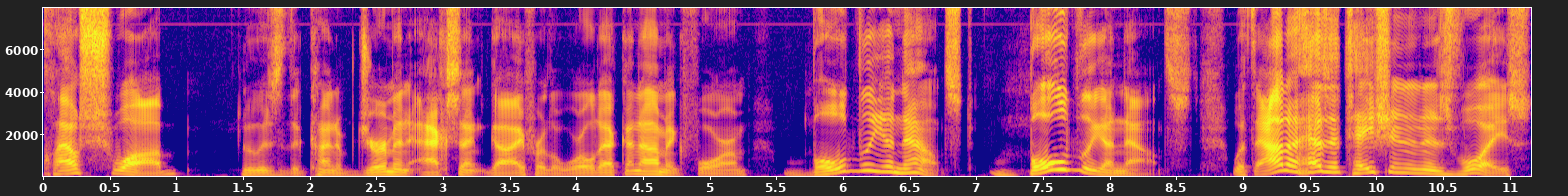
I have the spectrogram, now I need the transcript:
Klaus Schwab, who is the kind of German accent guy for the World Economic Forum, boldly announced, boldly announced, without a hesitation in his voice,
